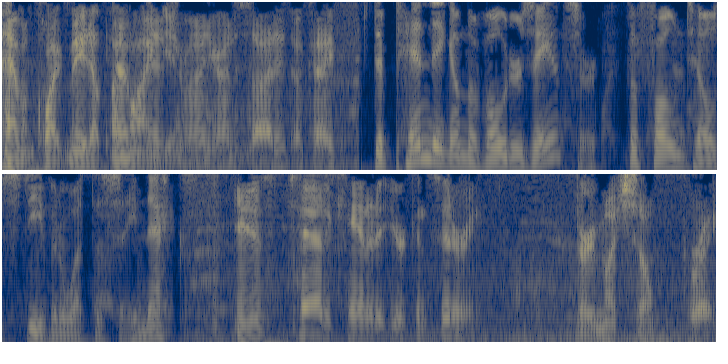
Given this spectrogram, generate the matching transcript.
Haven't quite made up my mind yet. your mind. You're undecided. Okay. Depending on the voter's answer, the phone tells Stephen what to say next. Is Ted a candidate you're considering? Very much so. Great.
